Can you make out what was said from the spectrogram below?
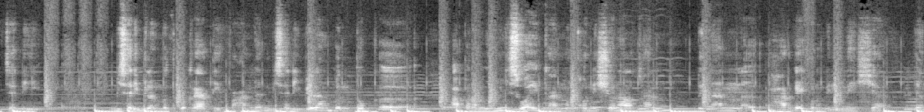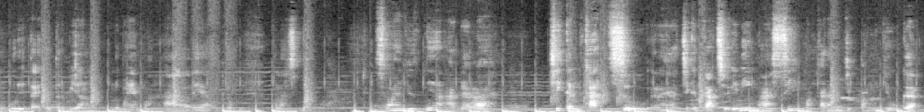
Jadi bisa dibilang bentuk kreatifan dan bisa dibilang bentuk uh, apa namanya menyesuaikan, mengkondisionalkan dengan uh, harga ekonomi di Indonesia yang gurita itu terbilang lumayan mahal ya untuk kelas bawah. Selanjutnya adalah chicken katsu. Nah, chicken katsu ini masih makanan Jepang juga.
